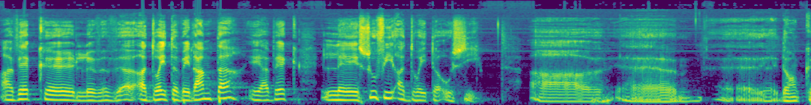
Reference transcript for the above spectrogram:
avec le Advaita Vedanta et avec les Sufis Advaita aussi. donc,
